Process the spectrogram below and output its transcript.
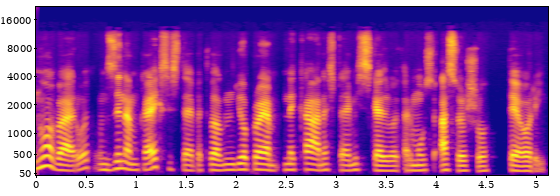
novērot un zinām, ka eksistē, bet vēl joprojām nekā nespējam izskaidrot ar mūsu esošo teoriju.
